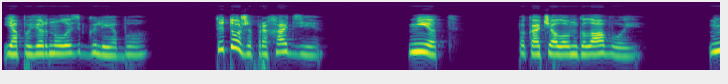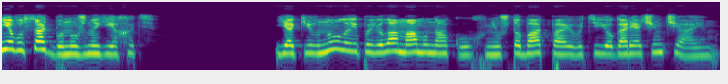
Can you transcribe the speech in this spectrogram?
Я повернулась к Глебу. Ты тоже проходи. Нет, покачал он головой. Мне в усадьбу нужно ехать. Я кивнула и повела маму на кухню, чтобы отпаивать ее горячим чаем.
